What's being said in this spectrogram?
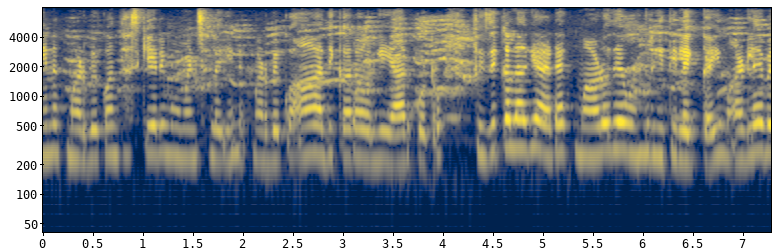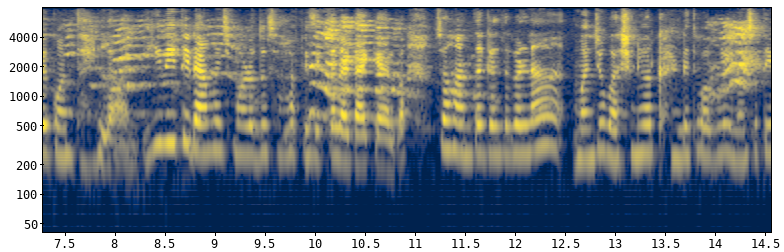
ಏನಕ್ಕೆ ಮಾಡಬೇಕು? ಅಂತಹ ಸ್ಕೇರಿ ಮೂಮೆಂಟ್ಸ್ ಎಲ್ಲ ಏನಕ್ಕೆ ಮಾಡಬೇಕು? ಆ ಅಧಿಕಾರ ಅವ್ರಿಗೆ ಯಾರು ಕೊಟ್ಟರು ಫಿಸಿಕಲಾಗಿ ಅಟ್ಯಾಕ್ ಮಾಡೋದೇ ಒಂದು ರೀತಿ ಲೈಕ್ ಕೈ ಮಾಡಲೇಬೇಕು ಅಂತ ಇಲ್ಲ. ಈ ರೀತಿ ಡ್ಯಾಮೇಜ್ ಮಾಡೋದು ಸಹ ಫಿಸಿಕಲ್ ಅಟ್ಯಾಕೇ ಅಲ್ವಾ? ಸೊ ಅಂಥ ಕೆಲಸಗಳನ್ನ ಮಂಜು ಭಾಷಿಣಿಯವ್ರು ಖಂಡಿತವಾಗ್ಲೂ ಇನ್ನೊಂದ್ಸತಿ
